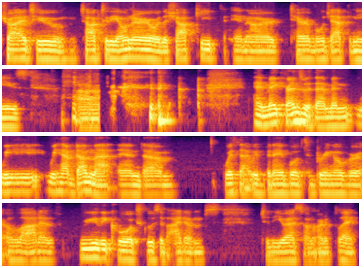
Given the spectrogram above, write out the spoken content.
try to talk to the owner or the shopkeep in our terrible Japanese. Uh, and make friends with them and we we have done that and um, with that, we've been able to bring over a lot of really cool exclusive items to the US on Art of Play.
